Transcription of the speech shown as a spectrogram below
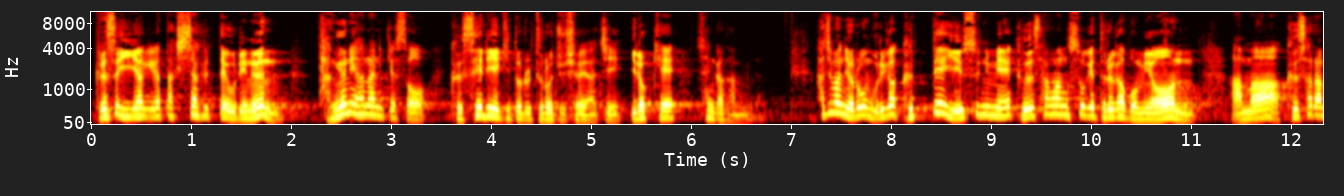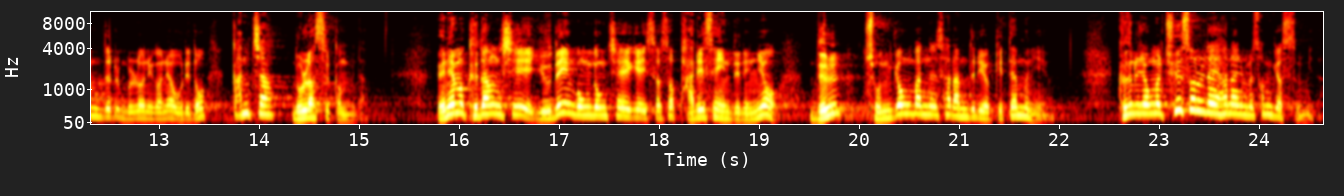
그래서 이 이야기가 딱 시작할 때 우리는 당연히 하나님께서 그 세리의 기도를 들어주셔야지 이렇게 생각합니다. 하지만 여러분 우리가 그때 예수님의 그 상황 속에 들어가 보면 아마 그 사람들을 물론이거나 우리도 깜짝 놀랐을 겁니다. 왜냐하면 그 당시 유대인 공동체에게 있어서 바리새인들은요 늘 존경받는 사람들이었기 때문이에요. 그들은 정말 최선을 다해 하나님을 섬겼습니다.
